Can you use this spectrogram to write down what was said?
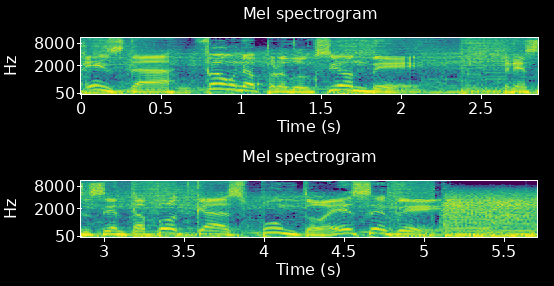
Esta fue una producción de 360podcast.sb.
